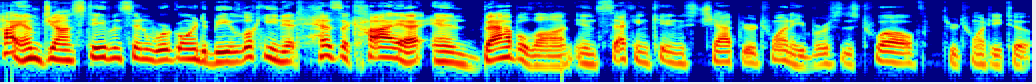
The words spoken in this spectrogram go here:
Hi, I'm John Stevenson. We're going to be looking at Hezekiah and Babylon in 2 Kings chapter 20, verses 12 through 22.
